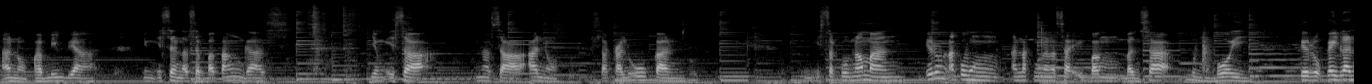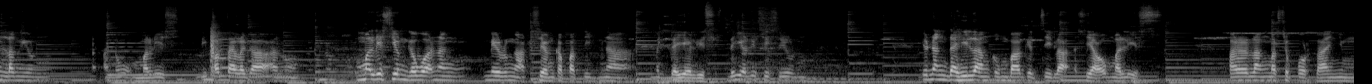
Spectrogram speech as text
ano, pamilya. Yung isa nasa Batangas. Yung isa nasa, ano, sa Caloocan. Yung isa ko naman, meron akong anak na nasa ibang bansa, tumboy. Pero kailan lang yun, ano, umalis. Di pa talaga, ano, umalis yun gawa ng meron nga siyang kapatid na nagdialysis. Dialysis yun. Yun ang dahilan kung bakit sila siya umalis. Para lang masuportahan yung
